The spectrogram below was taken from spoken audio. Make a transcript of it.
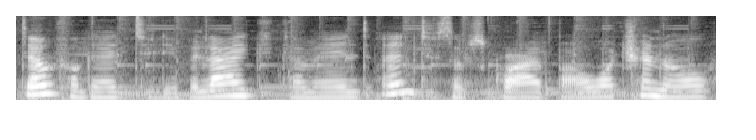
don't forget to leave a like comment and to subscribe our channel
